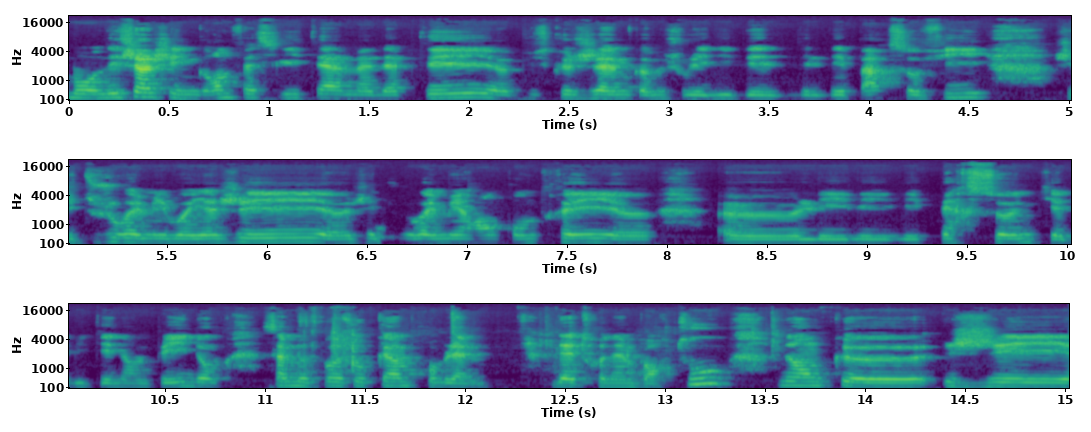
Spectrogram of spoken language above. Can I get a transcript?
Bon déjà, j'ai une grande facilité à m'adapter, heu, puisque j'aime, comme je vous l'ai dit dès le départ, Sophie, j'ai toujours aimé voyager, heu, j'ai toujours aimé rencontrer, les personnes qui habitaient dans le pays, donc ça me pose aucun problème d'être n'importe où. Donc j'ai,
